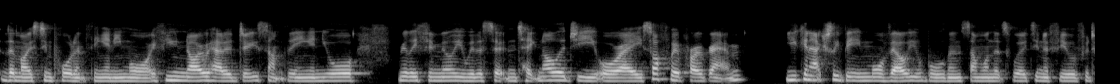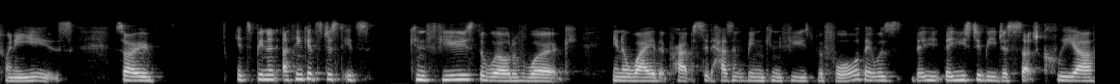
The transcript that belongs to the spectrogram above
the most important thing anymore? If you know how to do something and you're really familiar with a certain technology or a software program, you can actually be more valuable than someone that's worked in a field for 20 years. So it's been i think it's just it's confused the world of work in a way that perhaps it hasn't been confused before. There was there, there used to be just such clear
